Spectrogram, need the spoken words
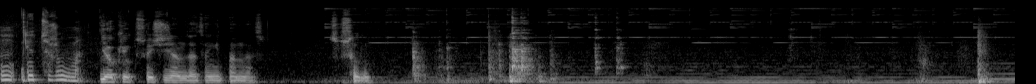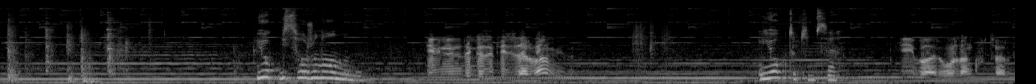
Hı, götürürüm ben. Yok yok su içeceğim zaten gitmem lazım. Susadım. Yok bir sorun olmadı. Evin önünde gazeteciler var mıydı? Yoktu kimse. İyi bari oradan kurtardık.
